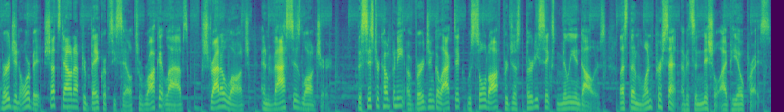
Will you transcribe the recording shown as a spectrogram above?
Virgin Orbit shuts down after bankruptcy sale to Rocket Labs, Stratolaunch, and Vast's Launcher. The sister company of Virgin Galactic was sold off for just $36 million, less than 1% of its initial IPO price.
